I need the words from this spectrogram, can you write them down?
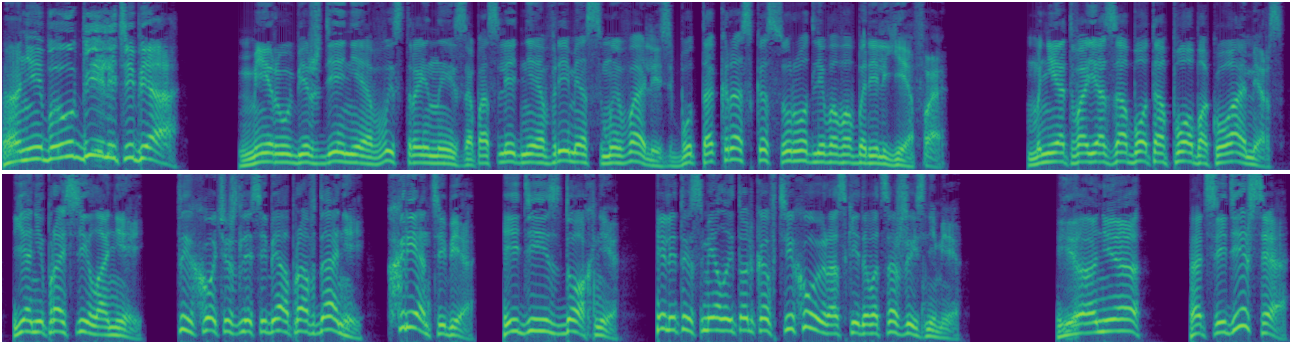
Они бы убили тебя! Мир убеждения, выстроенные за последнее время, смывались, будто краска с уродливого барельефа. «Мне твоя забота по боку, Амерс! Я не просил о ней! Ты хочешь для себя оправданий? Хрен тебе! Иди и сдохни! Или ты смелый только втихую раскидываться жизнями?» «Я не...» «Отсидишься?»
